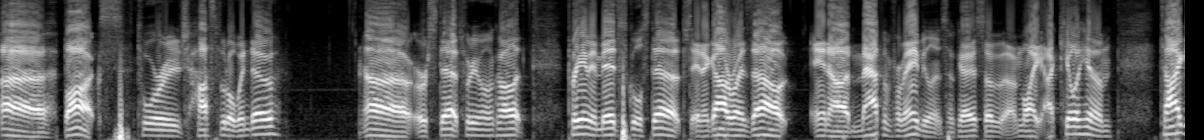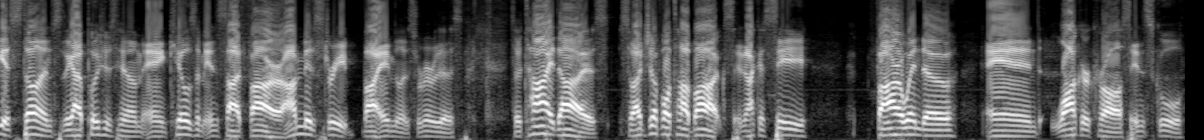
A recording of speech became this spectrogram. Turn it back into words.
uh, box towards hospital window uh, or steps, what do you want to call it? Pre and mid school steps, and a guy runs out and I map him from ambulance. Okay, so I'm like, I kill him. Ty gets stunned, so the guy pushes him and kills him inside fire. I'm mid street by ambulance. Remember this. So Ty dies. So I jump on top box and I can see fire window and locker cross in school.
